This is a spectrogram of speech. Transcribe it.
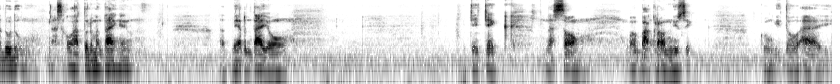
kadudong, nasa kwarto naman tayo ngayon. At meron tayong check na song o background music kung ito ay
